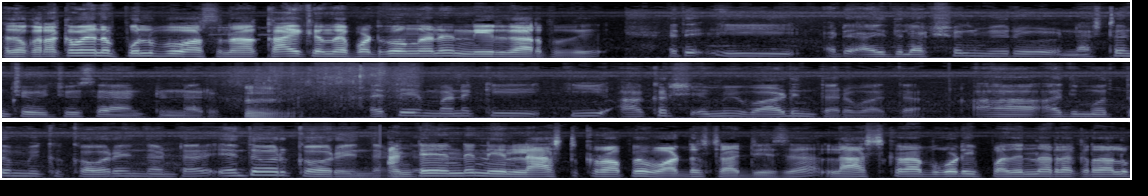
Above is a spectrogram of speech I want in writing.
అది ఒక రకమైన పులుపు వాసన కాయ కింద పట్టుకోగానే నీరు కారుతుంది అయితే ఈ అంటే ఐదు లక్షలు మీరు నష్టం చూసా అంటున్నారు. అయితే మనకి ఈ ఆకర్ష్ ఎమ్మి వాడిన తర్వాత అది మొత్తం మీకు కవర్ అయిందంటారా ఎంతవరకు కవర్ అయిందంట? అంటే అండి నేను లాస్ట్ క్రాపే వాడడం స్టార్ట్ చేశా. లాస్ట్ క్రాప్ కూడా ఈ పదిన్నర ఎకరాలు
